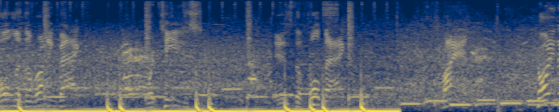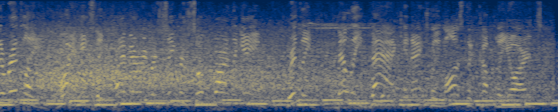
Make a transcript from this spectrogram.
Coleman, the running back. Ortiz is the fullback. Ryan throwing to Ridley. Boy, he's the primary receiver so far in the game. Ridley belly back and actually lost a couple of yards.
